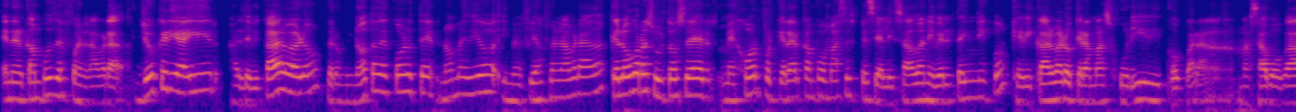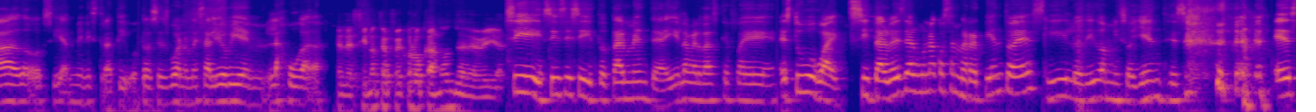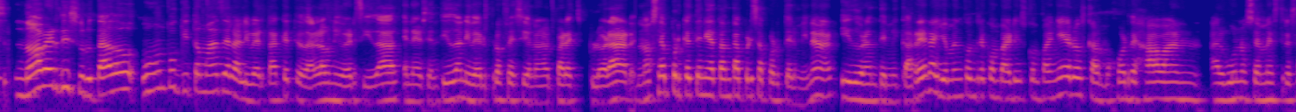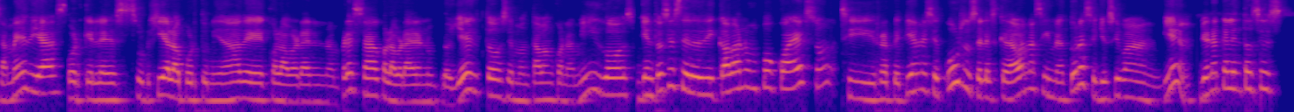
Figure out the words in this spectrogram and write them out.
en el campus de Fuenlabrada. Yo quería ir al de Vicálvaro, pero mi nota de corte no me dio y me fui a Fuenlabrada, que luego resultó ser mejor porque era el campo más especializado a nivel técnico que Vicálvaro, que era más jurídico para más abogados y administrativo. Entonces, bueno, me salió bien la jugada. El destino te fue colocando donde debías. Sí, sí, sí, sí, totalmente. Ahí la verdad es que fue, estuvo guay. Si tal vez de alguna cosa me arrepiento es, aquí lo digo a mis oyentes, es no haber disfrutado un poquito más de la libertad que te da la universidad en el sentido a nivel profesional para explorar. No sé por qué tenía tanta prisa por terminar y durante mi carrera yo me encontré con varios compañeros que a lo mejor dejaban algunos semestres a medias porque les surgía la oportunidad de colaborar en una empresa, colaborar en un proyecto, se montaban con amigos y entonces se dedicaban un poco a eso. Si repetían ese curso, se les quedaban asignaturas, ellos iban bien. Yo en aquel entonces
